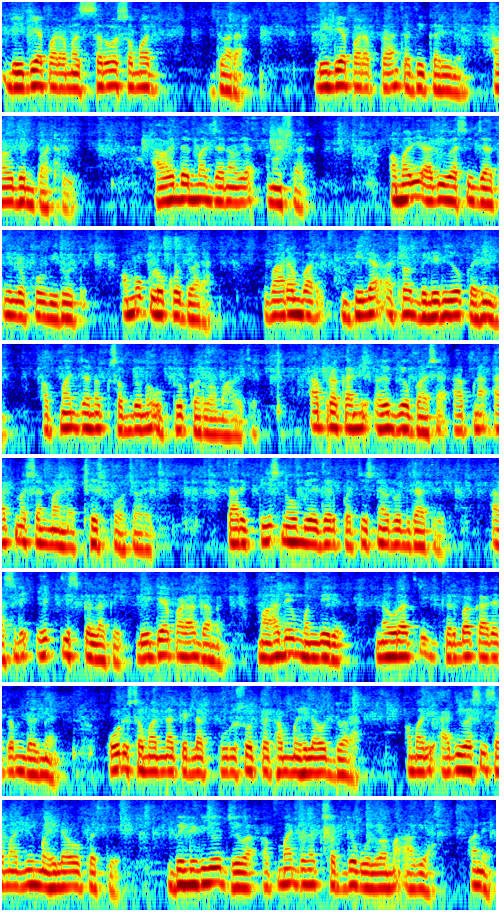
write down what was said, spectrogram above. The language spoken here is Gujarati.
ડેડિયાપાડામાં સર્વ સમાજ દ્વારા ડેડિયાપાડા પ્રાંત અધિકારીને આવેદન પાઠવ્યું. આવેદનમાં જણાવ્યા અનુસાર, અમારી આદિવાસી જાતિ લોકો વિરુદ્ધ અમુક લોકો દ્વારા વારંવાર ભીલા અથવા ભીલડીઓ કહીને અપમાનજનક શબ્દોનો ઉપયોગ કરવામાં આવે છે. આ પ્રકારની અયોગ્ય ભાષા આપના આત્મસન્માનને ઠેસ પહોંચાડે છે. તારીખ ત્રીસ નવ બે હજાર પચીસના રોજ રાત્રે આશરે એક ત્રીસ કલાકે ડેડિયાપાડા ગામે મહાદેવ મંદિરે નવરાત્રિ ગરબા કાર્યક્રમ દરમિયાન ઓડ સમાજના કેટલાક પુરુષો તથા મહિલાઓ દ્વારા અમારી આદિવાસી સમાજની મહિલાઓ પ્રત્યે ભીલડીઓ જેવા અપમાનજનક શબ્દો બોલવામાં આવ્યા અને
